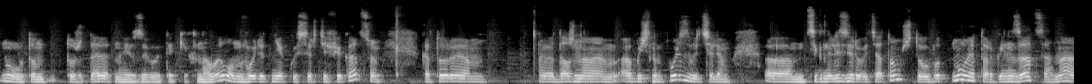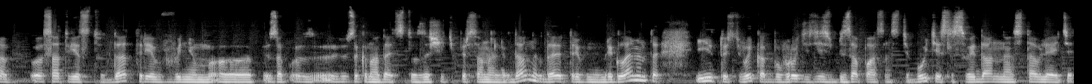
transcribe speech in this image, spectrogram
ну вот он тоже давит на язык таких новелл, он вводит некую сертификацию, которая Э, должна обычным пользователям э, сигнализировать о том, что вот, ну, эта организация, она соответствует да, требованиям э, законодательства о защите персональных данных, да, требованиям регламента, и то есть вы как бы вроде здесь в безопасности будете, если свои данные оставляете.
